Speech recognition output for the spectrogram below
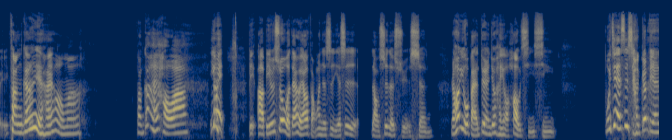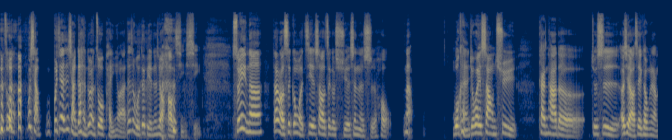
诶。反刚也还好吗？反刚还好啊，因为比啊，比如说我待会要访问的是也是老师的学生。然后，因为我本来对人就很有好奇心，不见得是想跟别人做，不想，不见得是想跟很多人做朋友啦。但是我对别人真是有好奇心，所以呢，当老师跟我介绍这个学生的时候，那我可能就会上去看他的，就是而且老师也跟我讲，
